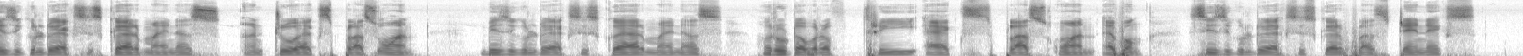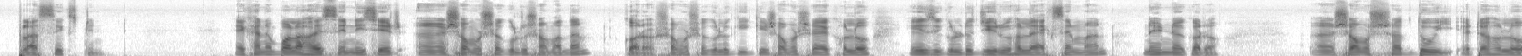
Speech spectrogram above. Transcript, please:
A is equal to X square minus two X plus one B is equal to X square minus root over of three X plus one এবং C equal to X square plus ten X plus sixteen এখানে বলা হয়েছে নিচের সমস্যাগুলো সমাধান করো। সমস্যাগুলো কি কি? সমস্যা এক হলো এজ ইকুয়াল টু জিরো হলো এক্সের মান নির্ণয় করো। সমস্যা দুই, এটা হলো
